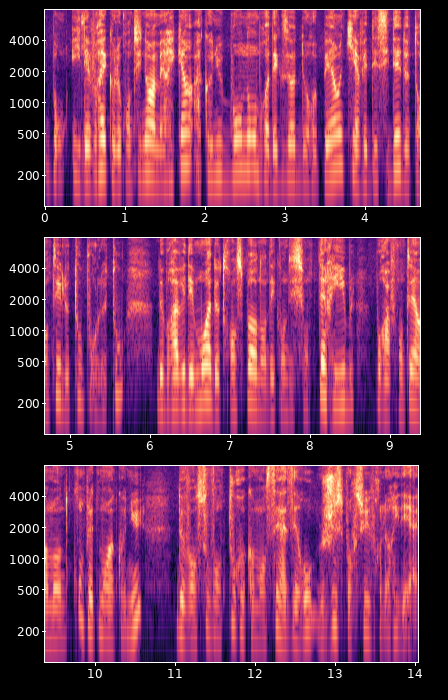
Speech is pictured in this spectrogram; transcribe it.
Bon, il est vrai que le continent américain a connu bon nombre d'exodes d'Européens qui avaient décidé de tenter le tout pour le tout, de braver des mois de transport dans des conditions terribles pour affronter un monde complètement inconnu, devant souvent tout recommencer à zéro juste pour suivre leur idéal.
